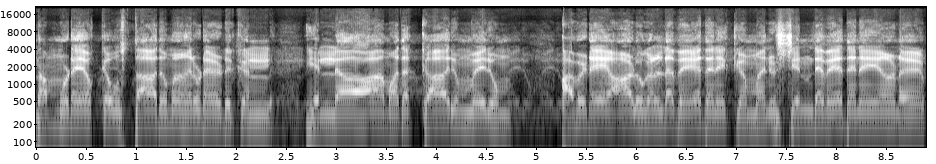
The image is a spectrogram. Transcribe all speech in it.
നമ്മുടെയൊക്കെ ഉസ്താദുമാരുടെ അടുക്കൽ എല്ലാ മതക്കാരും വരും. അവിടെ ആളുകളുടെ വേദനയ്ക്കും മനുഷ്യന്റെ വേദനയാണ്.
